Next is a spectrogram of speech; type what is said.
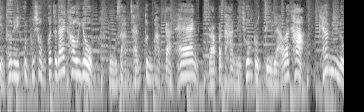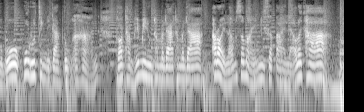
พียงเท่านี้คุณผู้ชมก็จะได้ข้าวหยก หมูสามชั้นตุนผักกาดแห้ง รับประทานในช่วงตรุษจีนแล้วล่ะค่ะ แค่มีโลโบผู้รู้จริงในการปรุงอาหาร ก็ทำให้เมนูธรรมดาธรรมดา อร่อยล้ำสมัยมีสไตล์แล้วเลยค่ะ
